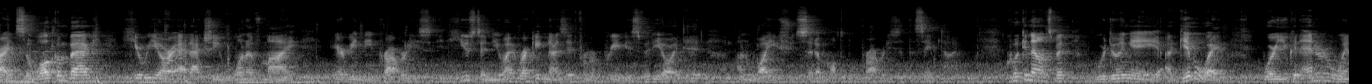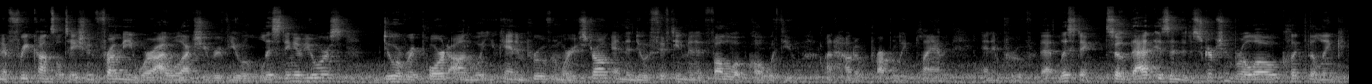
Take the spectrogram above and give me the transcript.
Right, so welcome back. Here we are at actually one of my Airbnb properties in Houston. You might recognize it from a previous video I did on why you should set up multiple properties at the same time. Quick announcement, we're doing a, a giveaway where you can enter to win a free consultation from me where I will actually review a listing of yours, do a report on what you can improve and where you're strong, and then do a 15 minute follow up call with you on how to properly plan and improve that listing. So that is in the description below. Click the link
